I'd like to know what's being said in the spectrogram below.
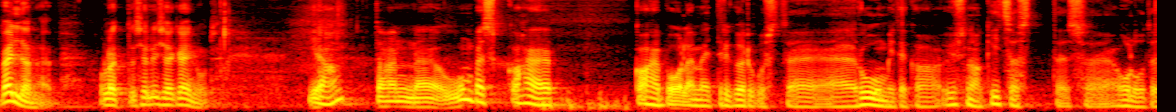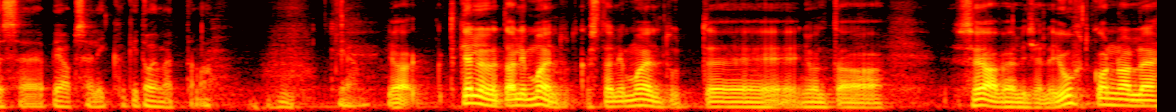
välja näeb? olete seal ise käinud? ja ta on äh, umbes kahe, kahe poole meetri kõrguste äh, ruumidega, üsna kitsastes äh, oludes peab seal ikkagi toimetama. Ja, ja kellele ta oli mõeldud, kas ta oli mõeldud eh, nii-öelda sõjaväelisele juhtkonnale?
